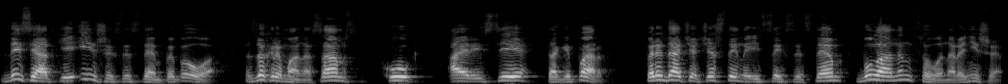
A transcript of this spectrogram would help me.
десятки інших систем ППО, зокрема на САМС, ХУК, Айрісті та Гепард. Передача частини із цих систем була анонсована раніше.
